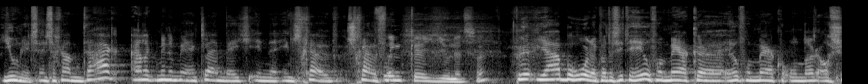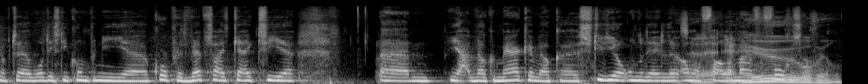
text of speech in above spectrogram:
vier units. En ze gaan daar eigenlijk min of meer een klein beetje in, eh, in schuiven. schuiven. Flinke units, hè? Ja, behoorlijk. Want er zitten heel veel merken, heel veel merken onder. Als je op de Walt Disney Company eh, corporate website kijkt, zie je ehm, ja, welke merken, welke studio-onderdelen er allemaal vallen. Maar vervolgens, heel veel.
